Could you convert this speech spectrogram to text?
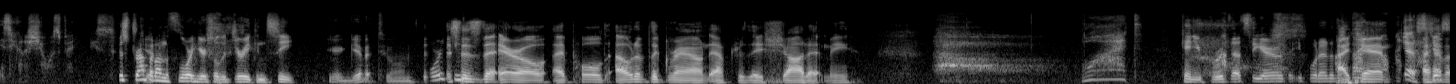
Is he gonna show his face? Just drop it on the floor here so the jury can see. You can give it to him. This is the arrow I pulled out of the ground after they shot at me. What? Can you prove that's the arrow that you pulled out of the I back? can. Yes, I have a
